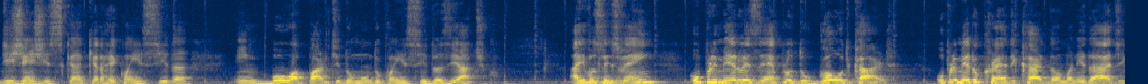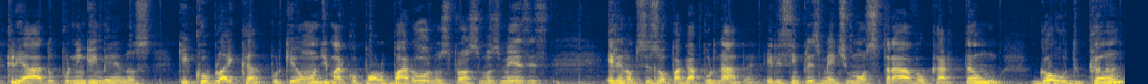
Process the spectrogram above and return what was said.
de Gengis Khan, que era reconhecida em boa parte do mundo conhecido asiático. Aí vocês veem o primeiro exemplo do Gold Card, o primeiro credit card da humanidade criado por ninguém menos que Kublai Khan, porque onde Marco Polo parou nos próximos meses, ele não precisou pagar por nada. Ele simplesmente mostrava o cartão Gold Khan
